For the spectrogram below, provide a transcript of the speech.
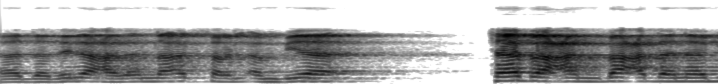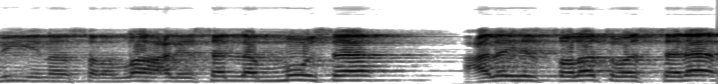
هذا دليل على أن أكثر الأنبياء تبعا بعد نبينا صلى الله عليه وسلم موسى عليه الصلاة والسلام.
